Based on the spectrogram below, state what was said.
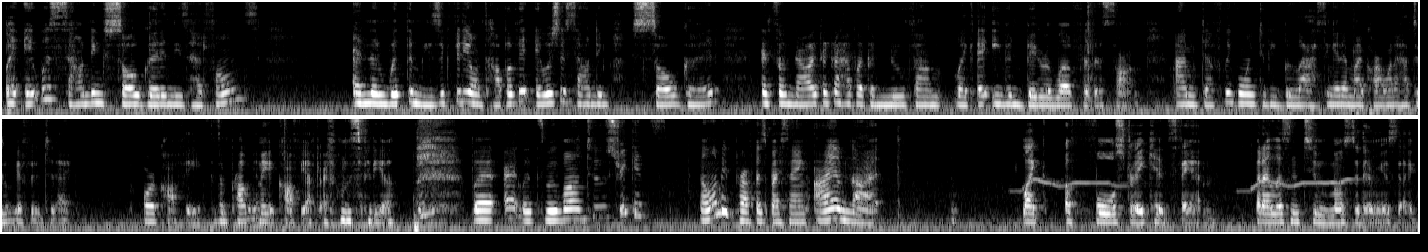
but it was sounding so good in these headphones. And then with the music video on top of it it was just sounding so good. And so now i think i have like a newfound like an even bigger love for this song. I'm definitely going to be blasting it in my car when i have to go get food today or coffee because I'm probably gonna get coffee after I film this video. but all right, let's move on to Stray Kids. Now let me preface by saying I am not like a full Stray Kids fan, but I listen to most of their music.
